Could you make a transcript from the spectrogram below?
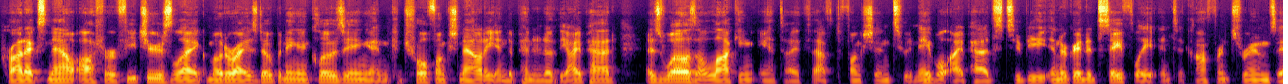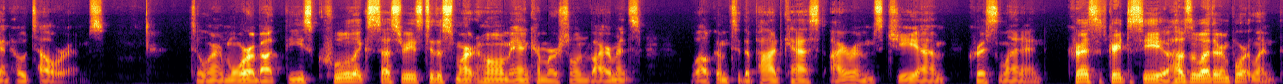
products now offer features like motorized opening and closing and control functionality independent of the iPad, as well as a locking anti theft function to enable iPads to be integrated safely into conference rooms and hotel rooms. To learn more about these cool accessories to the smart home and commercial environments, welcome to the podcast, iRoom's GM, Chris Lennon. Chris, it's great to see you. How's the weather in Portland?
